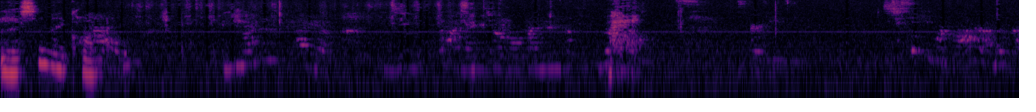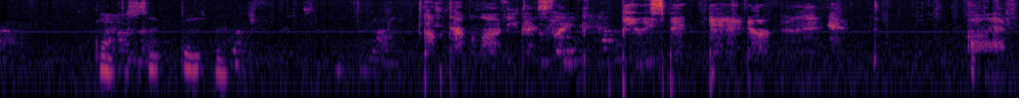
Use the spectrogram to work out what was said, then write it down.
Listen, I can't. Comment down below if you guys like Bailey Spinn and uh, and I'll have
